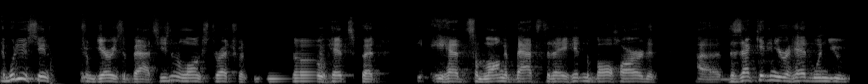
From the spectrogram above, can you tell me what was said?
And what are you seeing from Gary's at bats? He's in a long stretch with no hits, but he- he had some long at bats today, hitting the ball hard. Uh, does that get in your head when you've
